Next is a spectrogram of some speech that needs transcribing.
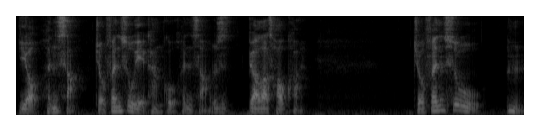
有很少，九分速也看过，很少，就是飙到超快。九分速，嗯，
